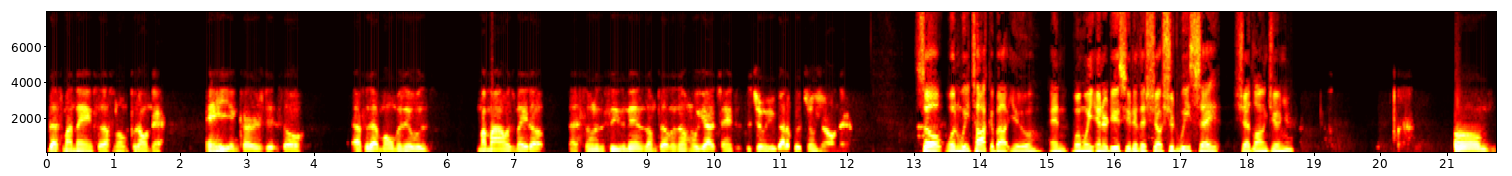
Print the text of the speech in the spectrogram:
that's my name, so that's what I'm gonna put on there. And he encouraged it, so after that moment, it was my mind was made up. As soon as the season ends, I'm telling them we got to change it to junior. We got to put junior on there. So when we talk about you and when we introduce you to this show, should we say Shed Long Jr.? Um.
